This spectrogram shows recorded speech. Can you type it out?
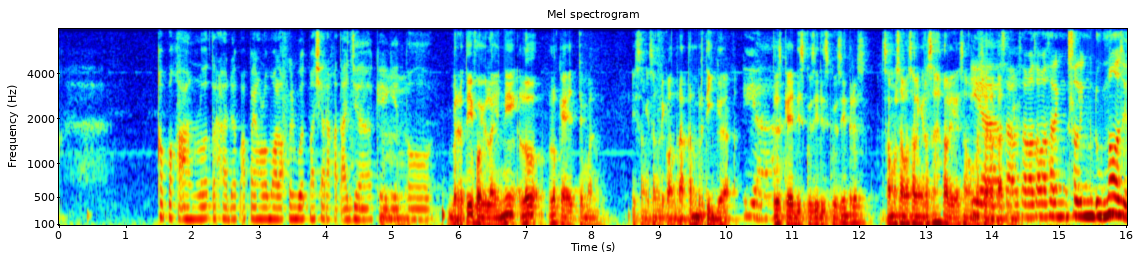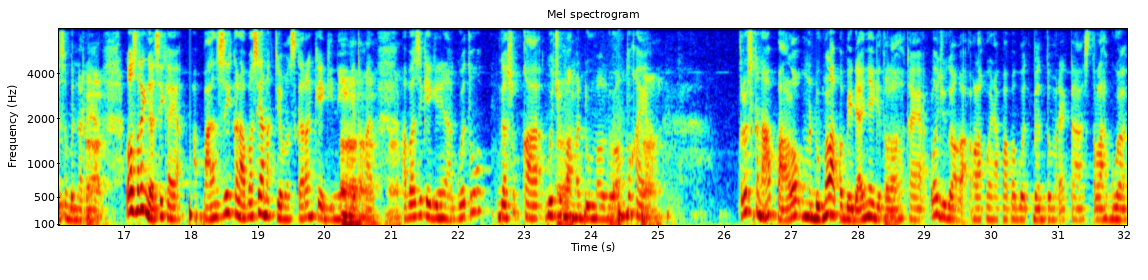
kepekaan lo terhadap apa yang lo mau lakuin buat masyarakat aja kayak Hmm. gitu Berarti Voila ini lo lo kayak cuman iseng-iseng dikontrakan bertiga. iya Terus kayak diskusi-diskusi terus sama-sama saling resah kali ya sama iya masyarakat. sama- sama-sama saling seling dumel sih sebenarnya Ah. lo sering gak sih kayak apaan sih kenapa sih anak zaman sekarang kayak gini Ah, gitu kan ah. apa sih kayak gini nah gue tuh nggak suka gue cuma Ah. ngedumel doang tuh kayak Ah. Terus kenapa lo ngedumel apa bedanya gitu loh? Kayak lo juga nggak ngelakuin apa apa buat bantu mereka setelah gue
